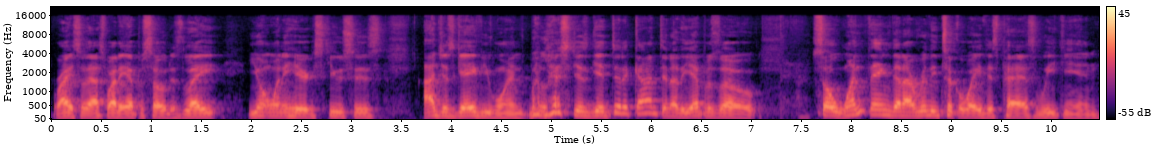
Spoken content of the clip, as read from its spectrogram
Right. So that's why the episode is late. You don't want to hear excuses. I just gave you one, but let's just get to the content of the episode. So one thing that I really took away this past weekend,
